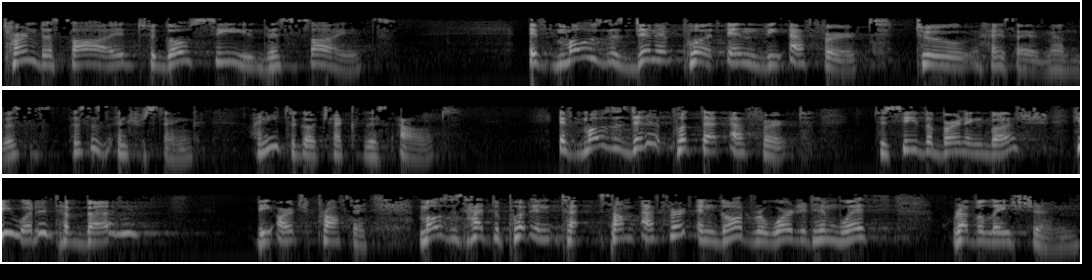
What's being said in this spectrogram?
turned aside to go see this sight. If Moses didn't put in the effort to, hey, say, man, this, this is interesting. I need to go check this out. If Moses didn't put that effort to see the burning bush, he wouldn't have been the arch prophet. Moses had to put in some effort, and God rewarded him with revelation.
